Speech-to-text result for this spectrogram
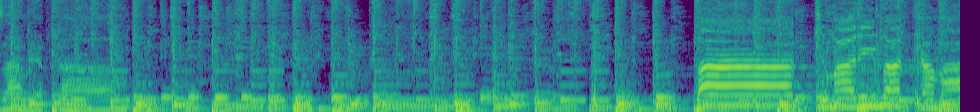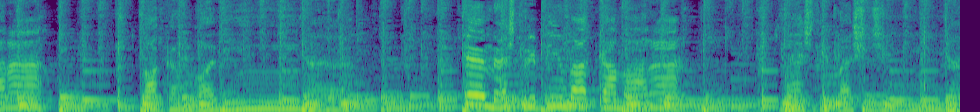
Pesa metal. Bate marimba, camará, toca angolinha. E mestre bimba, camará, mestre pastinha.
